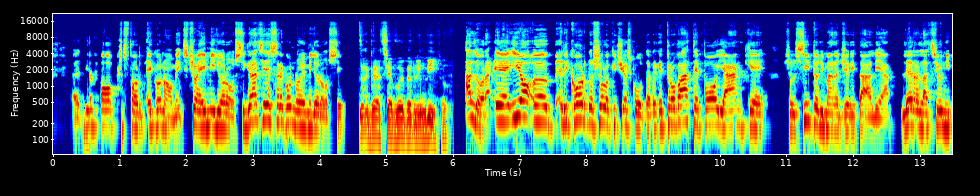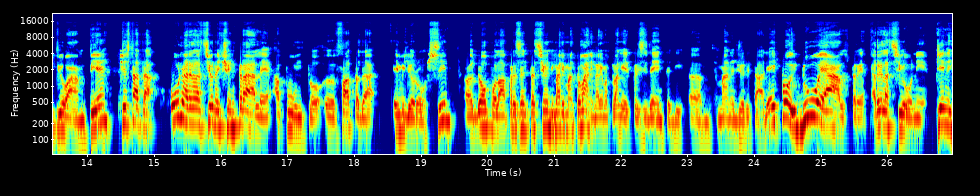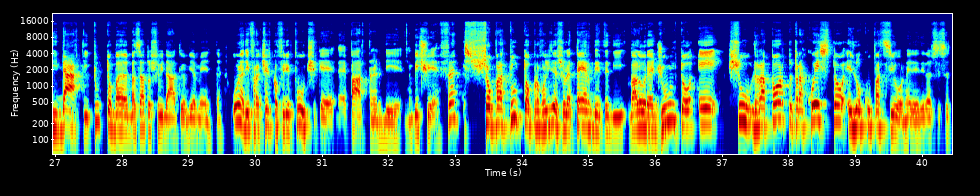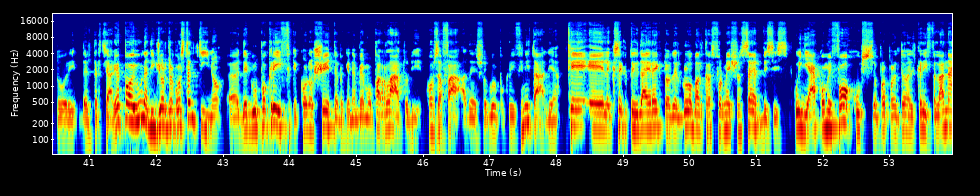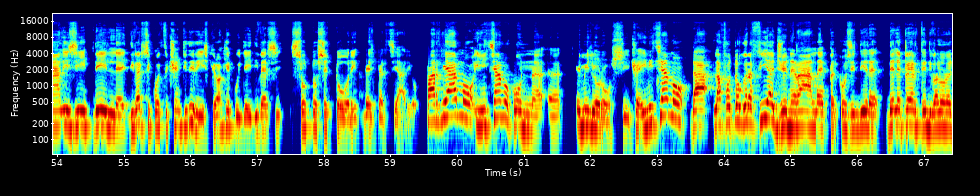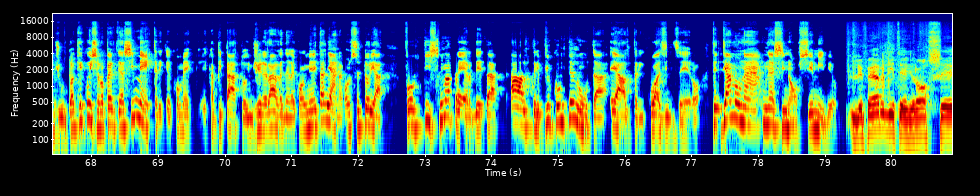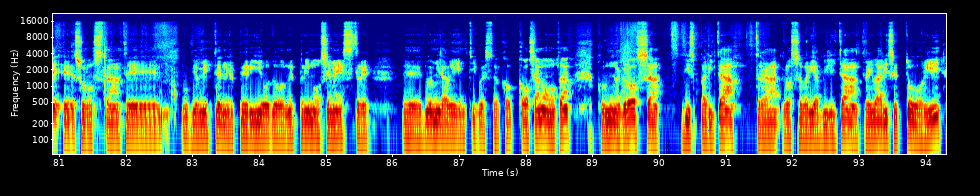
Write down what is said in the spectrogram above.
di Oxford Economics, cioè Emilio Rossi. Grazie di essere con noi, Emilio Rossi. Ah, grazie a voi per l'invito. Allora, eh, io eh, ricordo solo chi ci ascolta, perché trovate poi anche sul sito di Manager Italia le relazioni più ampie. C'è stata una relazione centrale appunto eh, fatta da Emilio Rossi, eh, dopo la presentazione di Mario Mantovani, Mario Mantovani è il presidente di eh, Manager Italia, e poi due altre relazioni piene di dati, tutto basato sui dati ovviamente, una di Francesco Filippucci che è partner di BCF, soprattutto approfondite sulle perdite di valore aggiunto e sul rapporto tra questo e l'occupazione dei diversi settori del terziario, e poi una di Giorgio Costantino eh, del gruppo CRIF che conoscete perché ne abbiamo parlato di cosa fa adesso il gruppo CRIF in Italia, che è l'executive director del Global Transformation Services, quindi ha come focus proprio all'interno del CRIF l'analisi dei diversi coefficienti di rischio, anche qui dei diversi sottosettori del terziario. Parliamo, iniziamo con eh, Emilio Rossi, cioè iniziamo dalla fotografia generale, per così dire, delle perdite di valore aggiunto. Anche qui sono perdite asimmetriche, come è capitato in generale nell'economia italiana, con settori a fortissima perdita, altri più contenuta e altri quasi zero. Tentiamo una, una sinossi, Emilio. Le perdite grosse eh, sono state ovviamente nel periodo, nel primo semestre eh, 2020, questa co- cosa nota, con una grossa disparità un'altra grossa variabilità tra i vari settori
